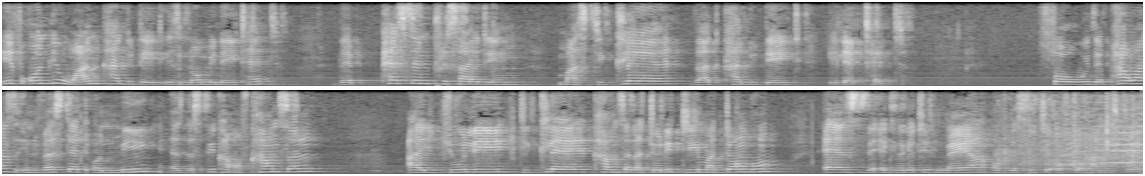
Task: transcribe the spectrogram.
If only one candidate is nominated, the person presiding must declare that candidate elected. So, with the powers invested on me as the Speaker of Council, I duly declare Councillor Jolidee Matongo as the Executive Mayor of the City of Johannesburg.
